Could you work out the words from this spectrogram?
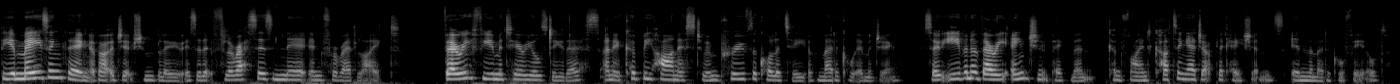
The amazing thing about Egyptian blue is that it fluoresces near infrared light. Very few materials do this, and it could be harnessed to improve the quality of medical imaging. So even a very ancient pigment can find cutting edge applications in the medical field.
